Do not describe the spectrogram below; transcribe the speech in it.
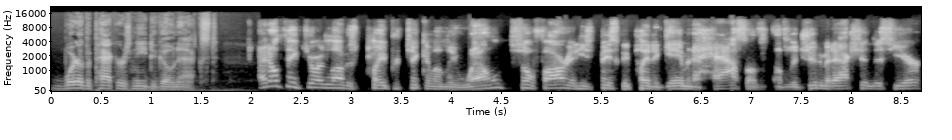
where the Packers need to go next? I don't think Jordan Love has played particularly well so far, and he's basically played a game and a half of, of legitimate action this year.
